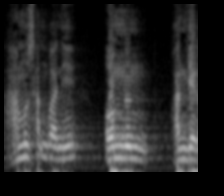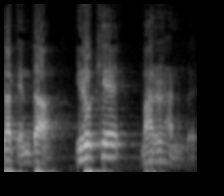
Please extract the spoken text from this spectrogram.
아무 상관이 없는 관계가 된다. 이렇게 말을 하는 거예요.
